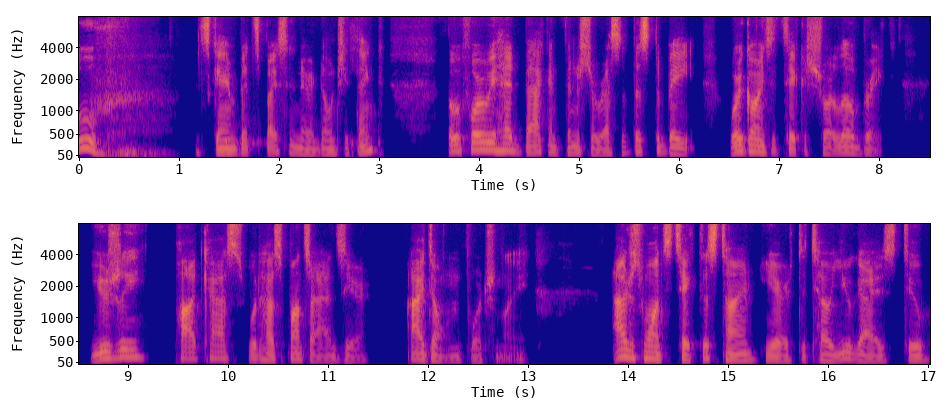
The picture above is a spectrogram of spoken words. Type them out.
Ooh, it's getting a bit spicy in there, don't you think? But before we head back and finish the rest of this debate, we're going to take a short little break. Usually, podcasts would have sponsor ads here. I don't, unfortunately. I just want to take this time here to tell you guys to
